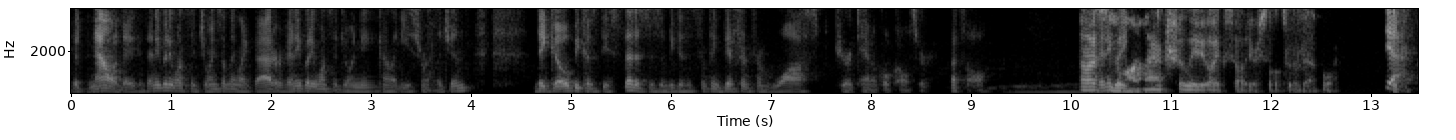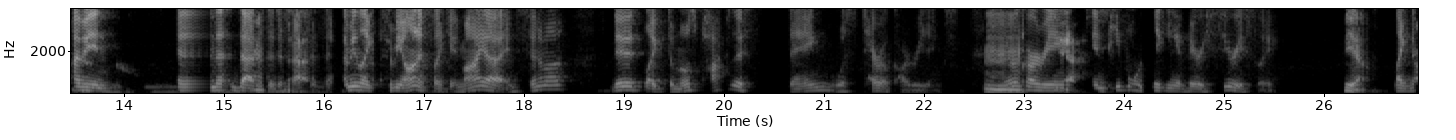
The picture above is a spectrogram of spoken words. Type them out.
but nowadays if anybody wants to join something like that or if anybody wants to join any kind of like eastern religion they go because the aestheticism because it's something different from wasp puritanical culture that's all Unless anybody- you want to actually like sell your soul to the devil. Yeah, I mean, and that, that's the de facto thing. I mean, like to be honest, like in my uh, in cinema, dude, like the most popular thing was tarot card readings. Tarot Mm, card reading, yes. and people were taking it very seriously. Yeah. Like not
